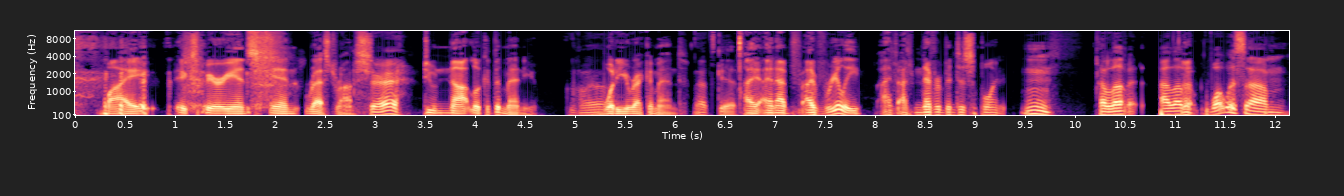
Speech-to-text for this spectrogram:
my experience in restaurants. Sure. Do not look at the menu. What do you recommend? That's good. I, and I've I've really I've I've never been disappointed. Mm, I love it. I love it. What was um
